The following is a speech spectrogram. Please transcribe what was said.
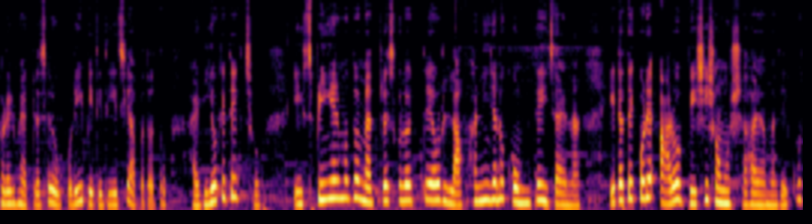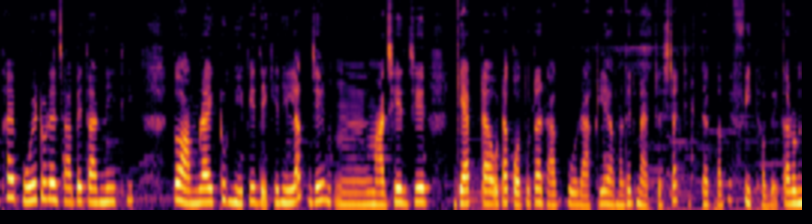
ঘরের ম্যাট্রেসের উপরেই পেতে দিয়েছি আপাতত। আর রিওকে দেখছ? এই স্প্রিংয়ের মতো ম্যাট্রেসগুলোতে ওর লাফানি যেন কমতেই চায় না। এটাতে করে আরও বেশি সমস্যা হয় আমাদের। কোথায় পড়ে টড়ে যাবে তার নেই ঠিক। তো আমরা একটু মেপে দেখে নিলাম যে মাঝের যে গ্যাপটা ওটা কতটা রাখব, রাখলে আমাদের ম্যাট্রেসটা ঠিকঠাকভাবে ফিট হবে। কারণ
